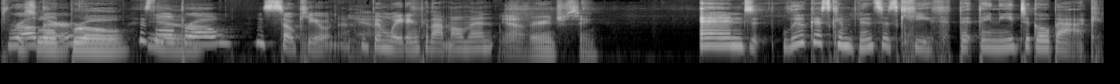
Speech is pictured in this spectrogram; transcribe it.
brother. His little bro. His little bro. So cute. I've been waiting for that moment. Yeah, very interesting. And Lucas convinces Keith that they need to go back.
